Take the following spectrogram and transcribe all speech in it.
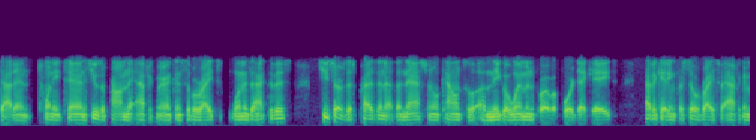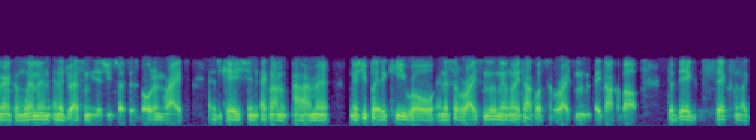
died in 2010. She was a prominent African American civil rights women's activist. She served as president of the National Council of Negro Women for over four decades, advocating for civil rights for African American women and addressing issues such as voting rights, education, economic empowerment. You know, she played a key role in the civil rights movement. When they talk about civil rights movement, they talk about the big six, like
